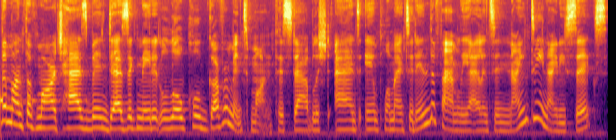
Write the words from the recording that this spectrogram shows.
The month of March has been designated Local Government Month, established and implemented in the Family Islands in 1996.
